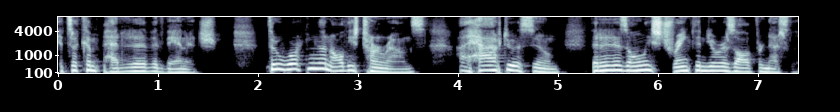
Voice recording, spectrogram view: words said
it's a competitive advantage. Through working on all these turnarounds i have to assume that it has only strengthened your resolve for nestle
